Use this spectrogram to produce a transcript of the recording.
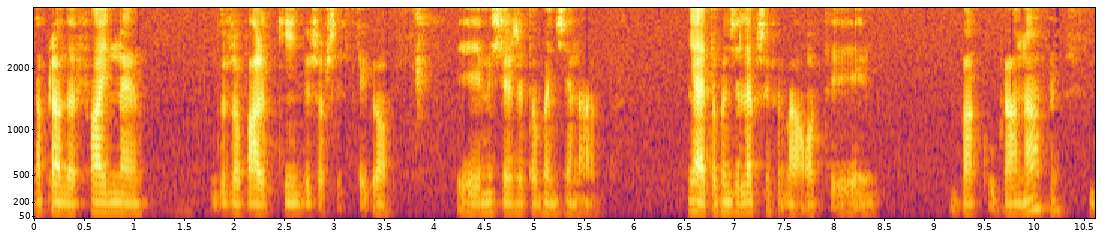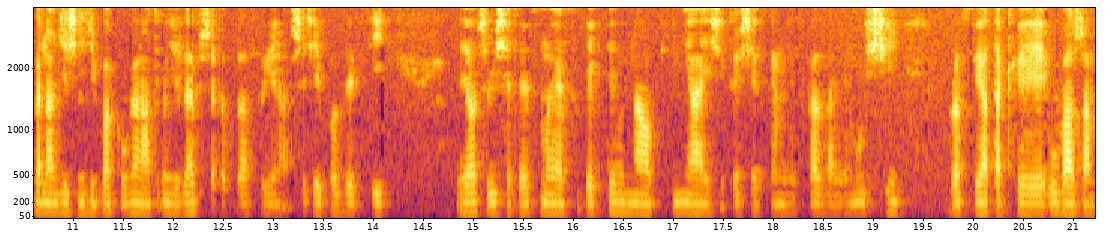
Naprawdę fajne. Dużo walki, dużo wszystkiego. Yy, Myślę, że to będzie na nie, to będzie lepsze chyba od y, Bakugana. Bena 10 i Bakugana to będzie lepsze, to plasuje na trzeciej pozycji. I oczywiście to jest moja subiektywna opinia, jeśli ktoś się z nią nie zgadza, nie musi. Po prostu ja tak y, uważam.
